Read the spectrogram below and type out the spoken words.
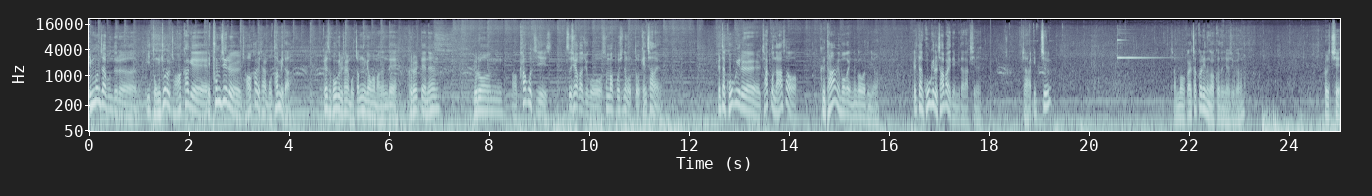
입문자분들은 이 동조를 정확하게 이 품질을 정확하게 잘 못합니다. 그래서 고기를 잘 못 잡는 경우가 많은데 그럴 때는 요런 어, 카고지 쓰셔가지고 손맛 보시는 것도 괜찮아요. 일단 고기를 잡고 나서 그 다음에 뭐가 있는 거거든요. 일단 고기를 잡아야 됩니다 낚시는. 자 입질. 자 뭐 깔짝거리는 것 같거든요 지금. 그렇지.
